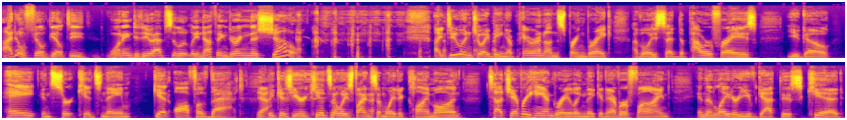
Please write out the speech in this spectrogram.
I don't feel guilty wanting to do absolutely nothing during this show. I do enjoy being a parent on spring break. I've always said the power phrase you go, hey, insert kid's name, get off of that. Yeah. Because your kids always find some way to climb on, touch every hand railing they can ever find. And then later you've got this kid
